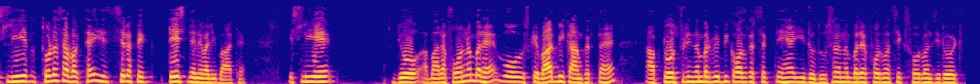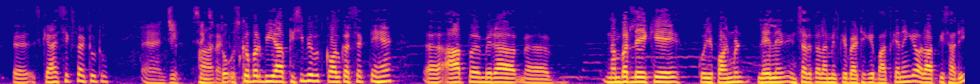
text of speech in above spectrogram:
اس لیے یہ تو تھوڑا سا وقت ہے یہ صرف ایک ٹیسٹ دینے والی بات ہے اس لیے جو ہمارا فون نمبر ہے وہ اس کے بعد بھی کام کرتا ہے آپ ٹول فری نمبر پہ بھی کال کر سکتے ہیں یہ جو دوسرا نمبر ہے four one six four one zero eight کیا ہے سکس فائیو ٹو ٹو جی ہاں تو اس کے اوپر بھی آپ کسی بھی وقت کال کر سکتے ہیں آپ میرا نمبر لے کے کوئی اپائنٹمنٹ لے لیں ان شاء اللہ تعالیٰ مل کے بیٹھے کے بات کریں گے اور آپ کی ساری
